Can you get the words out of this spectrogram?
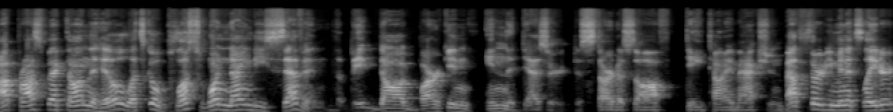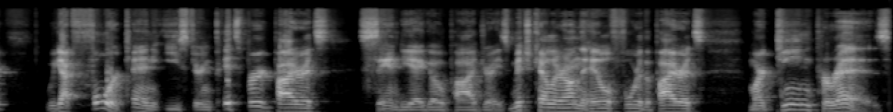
Top prospect on the hill. Let's go plus 197. The big dog barking in the desert to start us off daytime action. About 30 minutes later, we got 410 Eastern, Pittsburgh Pirates, San Diego Padres. Mitch Keller on the hill for the Pirates. Martin Perez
